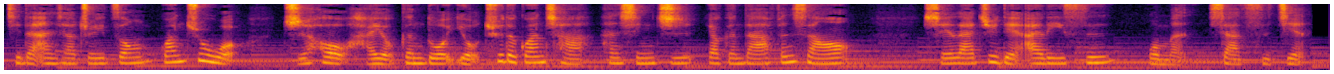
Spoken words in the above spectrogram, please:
记得按下追踪关注我。之后还有更多有趣的观察和新知要跟大家分享哦。谁来据点爱丽丝？我们下次见。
